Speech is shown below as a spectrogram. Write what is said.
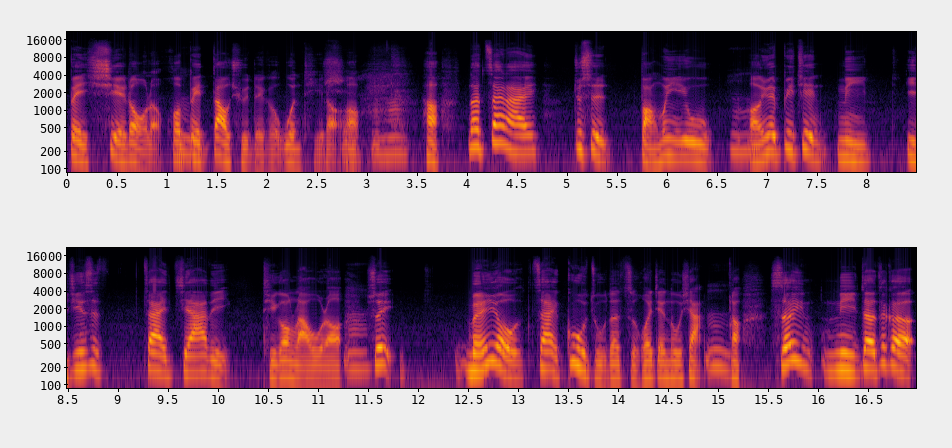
被泄露了或被盗取的一个问题了哦。好，那再来就是保密义务哦，因为毕竟你已经是在家里提供劳务了，所以没有在雇主的指挥监督下，嗯，哦，所以你的这个。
